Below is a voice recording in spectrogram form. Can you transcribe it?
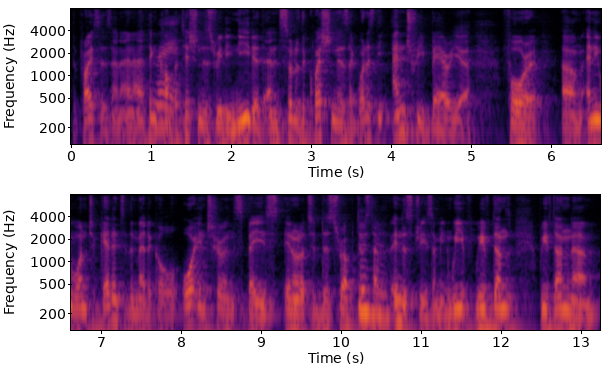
the prices, and, and I think right. competition is really needed. And sort of the question is like, what is the entry barrier for um, anyone to get into the medical or insurance space in order to disrupt those mm-hmm. type of industries? I mean, we've we've done we've done. Um,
